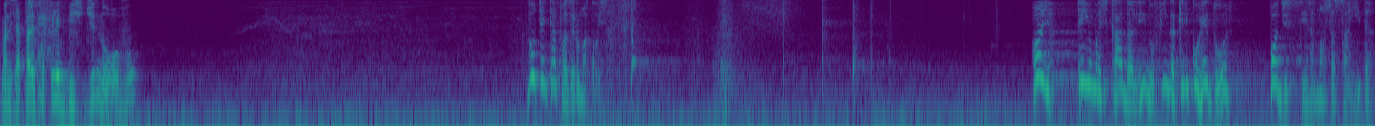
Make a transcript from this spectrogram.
Mano, já apareceu aquele bicho de novo. Vou tentar fazer uma coisa. Olha, tem uma escada ali no fim daquele corredor. Pode ser a nossa saída.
